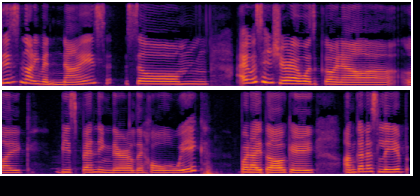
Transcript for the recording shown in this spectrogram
this is not even nice. So um, I wasn't sure I was gonna uh, like be spending there the whole week but I thought, okay, I'm gonna sleep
